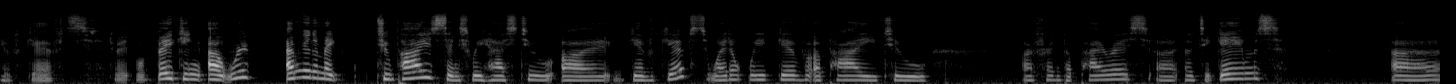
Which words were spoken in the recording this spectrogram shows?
Give gifts. We're baking. Uh, we're. I'm gonna make two pies since we has to uh give gifts. Why don't we give a pie to our friend Papyrus? Uh, let's see, games uh,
